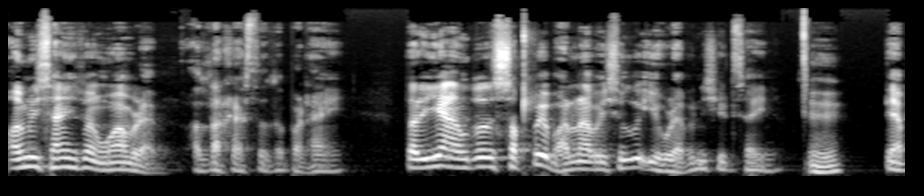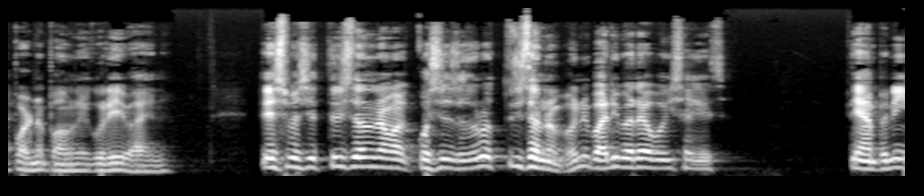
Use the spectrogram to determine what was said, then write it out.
अमृत साइन्समा उहाँबाट दरखास्त त पठाएँ। तर यहाँ आउँदा त सबै भर्ना भइसक्यो एउटा पनि सिट छैन। ए। त्यहाँ पढ्न पाउने कुरै भएन। त्यसपछि त्रिचन्द्रमा कोसिस गरौँ त्रिचन्द्रमा पनि भरि भरि भइसकेछ। त्यहाँ पनि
